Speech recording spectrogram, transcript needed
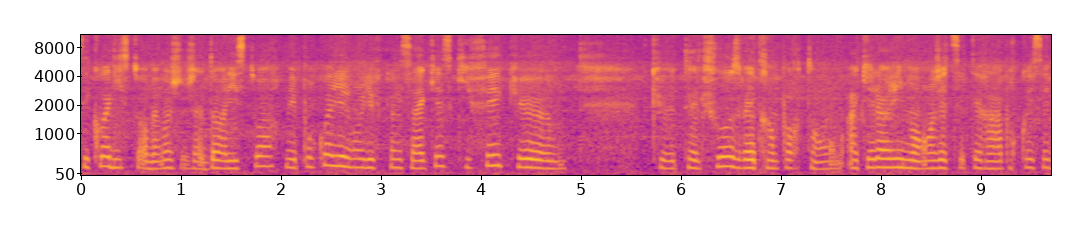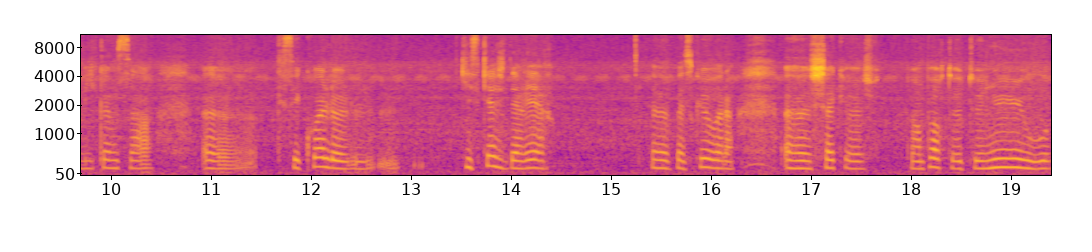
c'est quoi l'histoire? Ben Moi j'adore l'histoire, mais pourquoi les gens vivent comme ça? Qu'est-ce qui fait que telle chose va être importante, à quelle heure il mange, etc. Pourquoi il s'habille comme ça, euh, c'est quoi le, qui se cache derrière? Euh, parce que voilà, euh, chaque, peu importe, tenue ou...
